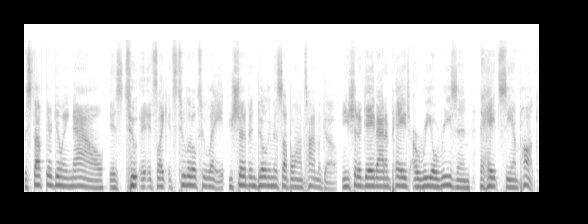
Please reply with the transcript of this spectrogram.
the stuff they're doing now is too it's like it's too little too late. You should have been building this up a long time ago. And you should have gave Adam Page a real reason to hate CM Punk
